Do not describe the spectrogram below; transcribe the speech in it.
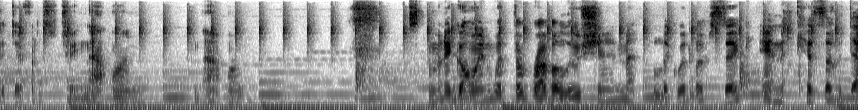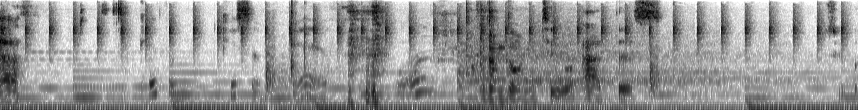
the difference between that one and that one. So I'm gonna go in with the Revolution liquid lipstick in Kiss of Death. Kiss of, kiss of death. what? And I'm going to add this to the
